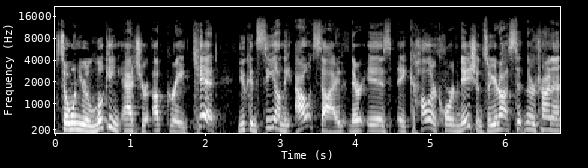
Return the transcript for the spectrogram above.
So when you're looking at your upgrade kit, you can see on the outside there is a color coordination. So you're not sitting there trying to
